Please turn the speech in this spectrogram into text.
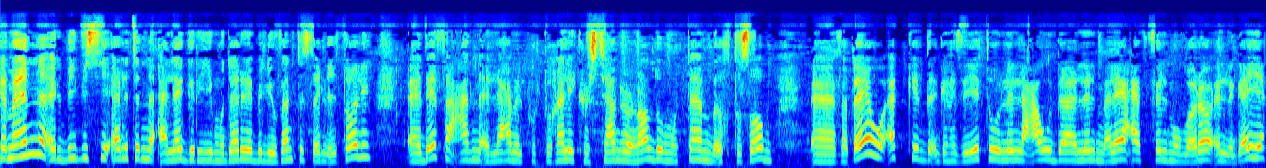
كمان البي بي سي قالت ان أليجري مدرب اليوفنتوس الإيطالي آه، دافع عن اللاعب البرتغالي كريستيانو رونالدو المتهم باغتصاب آه، فتاه واكد جاهزيته للعودة للملاعب في المباراة اللي جاية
